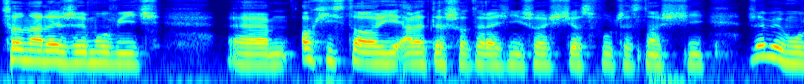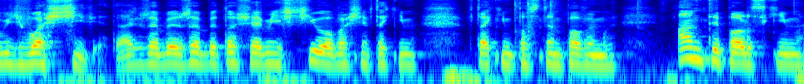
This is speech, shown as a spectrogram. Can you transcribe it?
co należy mówić em, o historii, ale też o teraźniejszości, o współczesności, żeby mówić właściwie, tak, żeby, żeby to się mieściło właśnie w takim, w takim postępowym antypolskim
